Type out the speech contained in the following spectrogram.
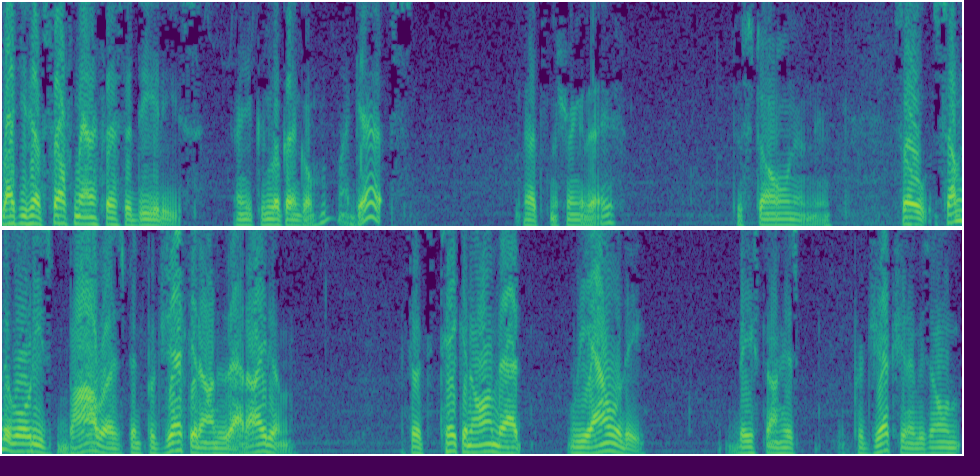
like you have self-manifested deities, and you can look at it and go, hmm, I guess that's Nrsingadev. It's a stone, and, and so some devotees' bhava has been projected onto that item. So it's taken on that reality based on his projection of his own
